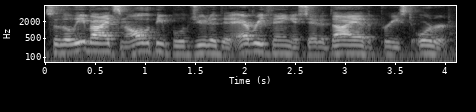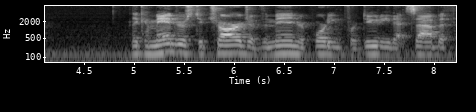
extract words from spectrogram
So the Levites and all the people of Judah did everything as Jehoiada the priest ordered. The commanders took charge of the men reporting for duty that Sabbath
